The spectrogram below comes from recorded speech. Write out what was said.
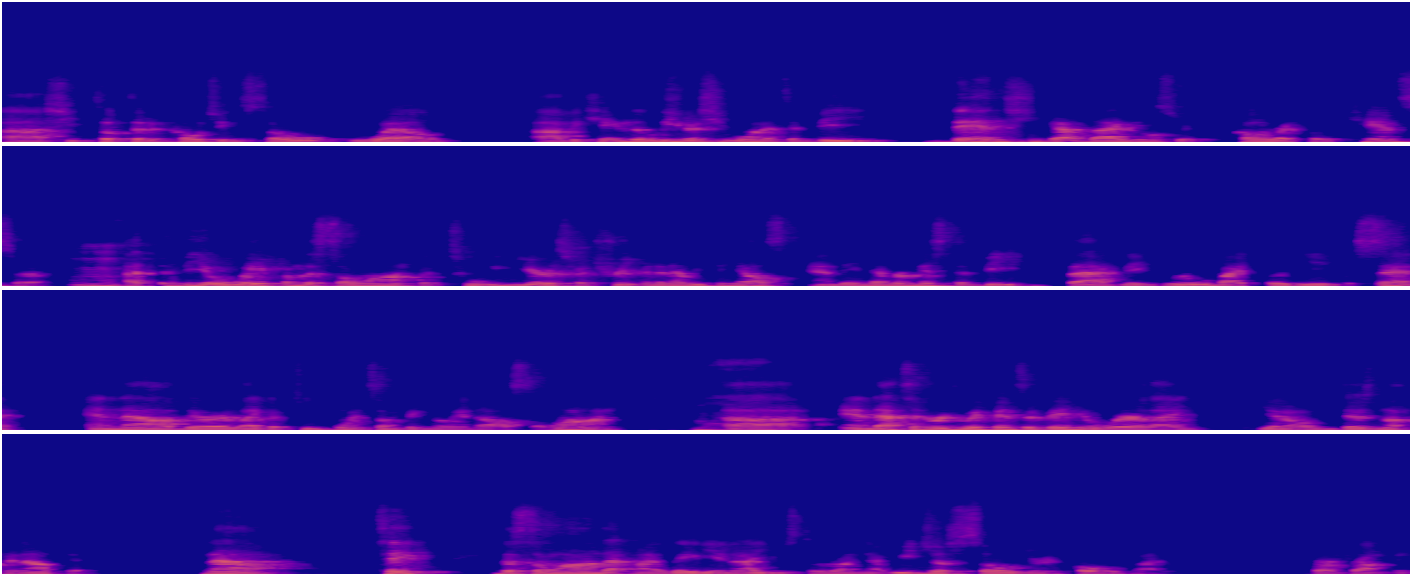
uh, she took to the coaching so well, uh, became the leader she wanted to be. Then she got diagnosed with colorectal cancer, mm. had to be away from the salon for two years for treatment and everything else, and they never missed a beat. In fact, they grew by 38%, and now they're like a two point something million dollar salon. Uh, and that's in Ridgway, Pennsylvania, where like, you know, there's nothing out there. Now, take the salon that my lady and I used to run that we just sold during COVID, by the way for a profit.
